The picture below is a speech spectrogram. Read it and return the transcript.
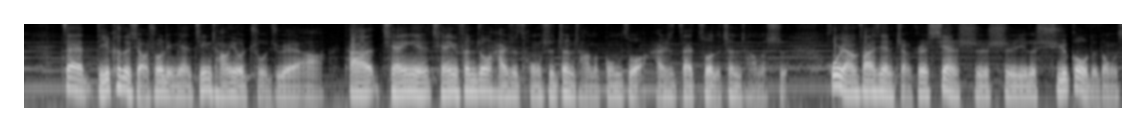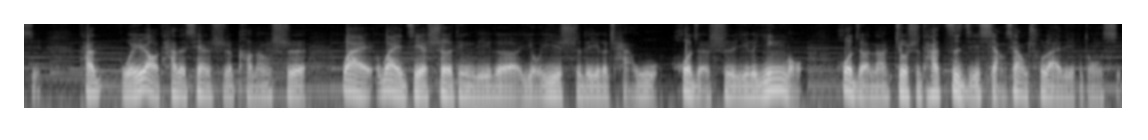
在迪克的小说里面，经常有主角啊，他前一前一分钟还是从事正常的工作，还是在做的正常的事，忽然发现整个现实是一个虚构的东西，他围绕他的现实可能是。外外界设定的一个有意识的一个产物，或者是一个阴谋，或者呢，就是他自己想象出来的一个东西。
